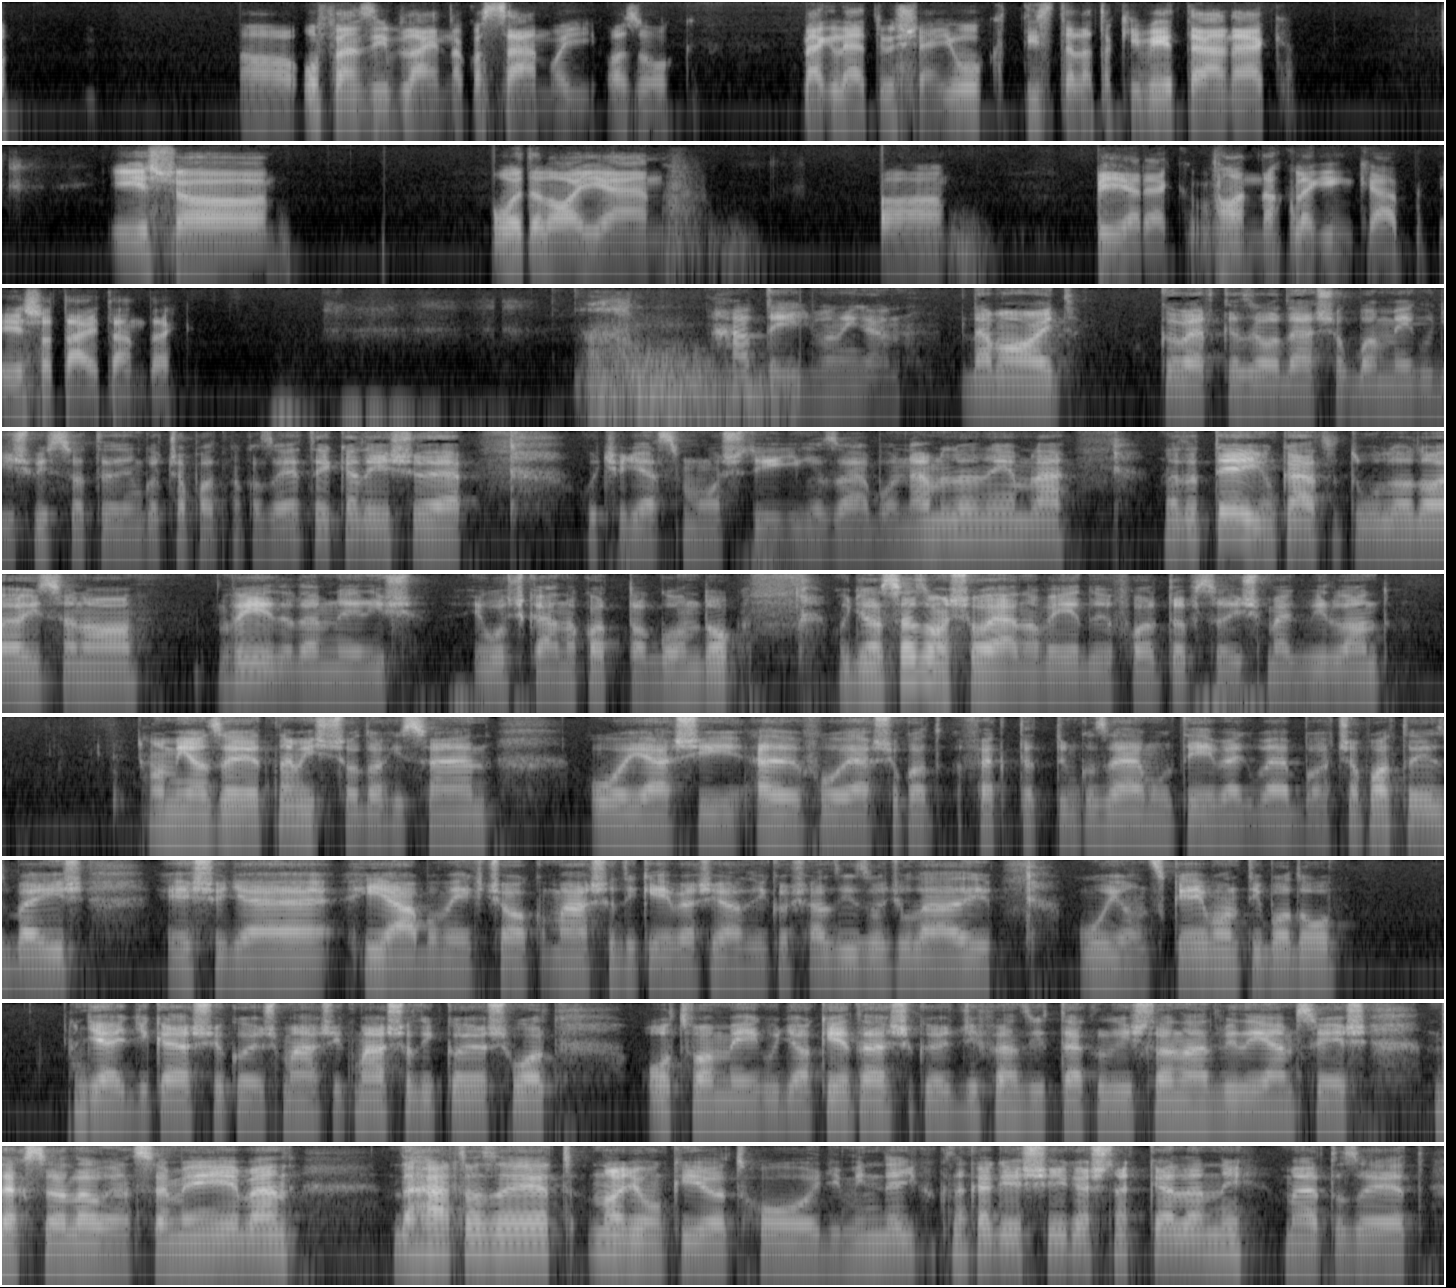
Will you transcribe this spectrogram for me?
a offensive line-nak a számai azok meglehetősen jók, tisztelet a kivételnek, és a oldal alján a bérek vannak leginkább, és a titan -ek. Hát így van, igen. De majd következő adásokban még úgyis visszatérünk a csapatnak az értékelésére, úgyhogy ezt most így igazából nem lőném le. Na de térjünk át a túloldalra, hiszen a védelemnél is jócskának adtak gondok. Ugye a szezon során a védőfal többször is megvillant, ami azért nem is csoda, hiszen óriási erőforrásokat fektettünk az elmúlt években ebbe a csapatrészbe is, és ugye hiába még csak második éves játékos Aziz Gyulári, újonc Kayvon Tibodó, ugye egyik első körös, másik második körös volt, ott van még ugye a két első körös defensive tackle is Leonard Williams és Dexter Lawrence személyében, de hát azért nagyon kijött, hogy mindegyiküknek egészségesnek kell lenni, mert azért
